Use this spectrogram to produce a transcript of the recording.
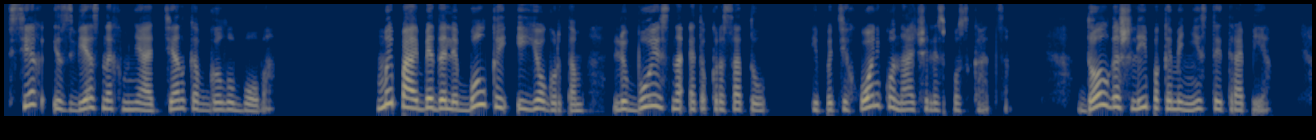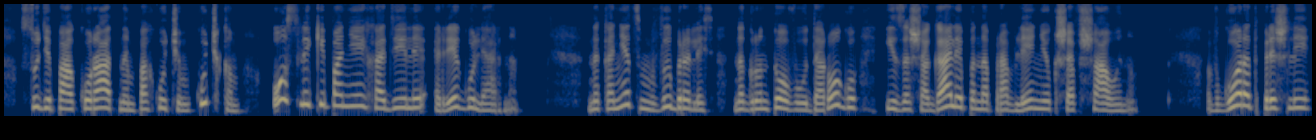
всех известных мне оттенков голубого. Мы пообедали булкой и йогуртом, любуясь на эту красоту, и потихоньку начали спускаться. Долго шли по каменистой тропе. Судя по аккуратным пахучим кучкам, ослики по ней ходили регулярно. Наконец мы выбрались на грунтовую дорогу и зашагали по направлению к Шефшауэну. В город пришли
